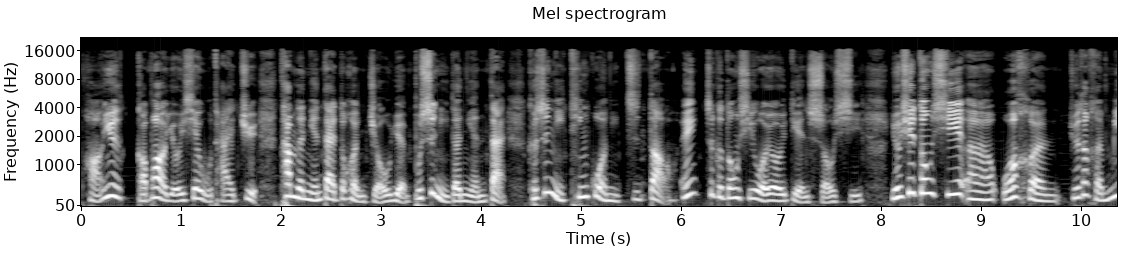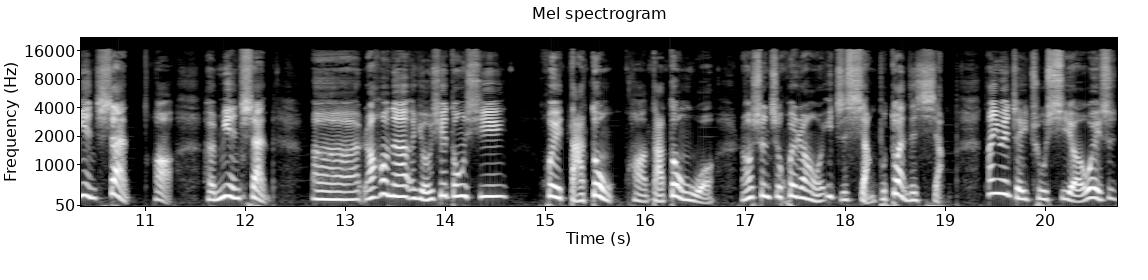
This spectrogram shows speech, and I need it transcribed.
哈，因为搞不好有一些舞台剧，他们的年代都很久远，不是你的年代，可是你听过，你知道，哎，这个东西我有一点熟悉，有些东西呃，我很觉得很面善哈，很面善呃，然后呢，有一些东西。会打动哈，打动我，然后甚至会让我一直想，不断的想。那因为这一出戏哦，我也是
